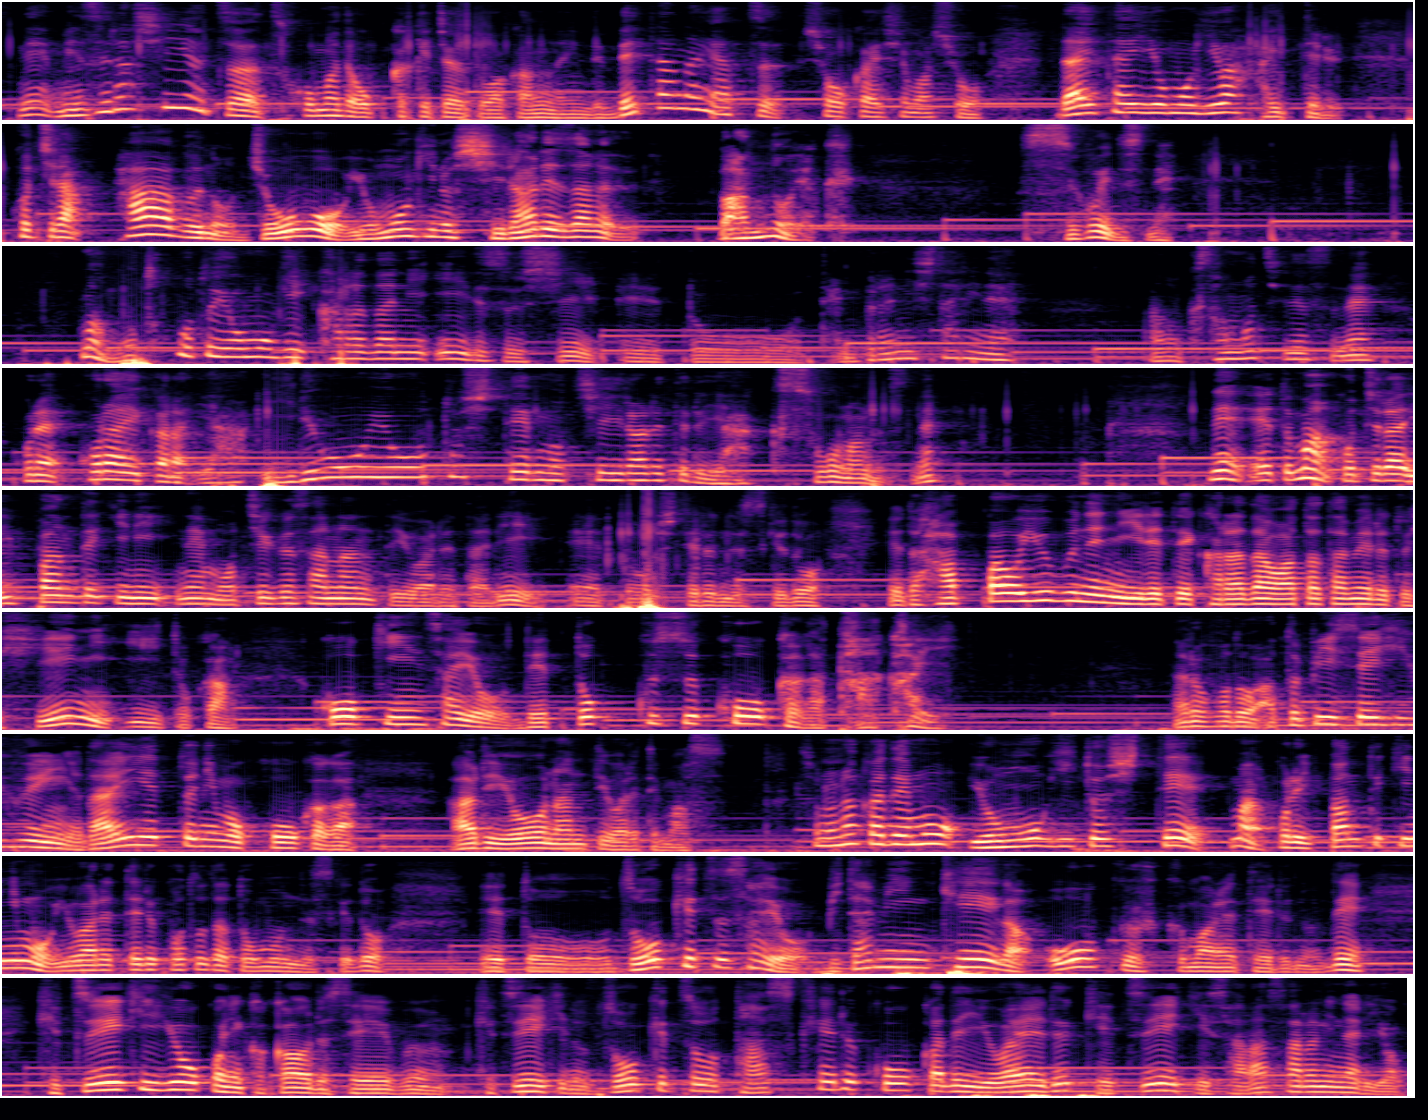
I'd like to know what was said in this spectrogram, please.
ね、珍しいやつはそこまで追っかけちゃうと分かんないんでベタなやつ紹介しましょう。大体よもぎは入ってる。こちらハーブの女王よもぎの知られざる万能薬。すごいですね。まあもともとよもぎ体にいいですし、えーと、天ぷらにしたりね。あの草餅ですね。これ古来からや医療用として用いられてる薬草なんですね。で、えーとまあ、こちら一般的にね持ち草なんて言われたり、えーと、してるんですけど、えーと、葉っぱを湯船に入れて体を温めると冷えにいいとか抗菌作用デトックス効果が高い。なるほど。アトピー性皮膚炎やダイエットにも効果があるよなんて言われてます。その中でもよもぎとしてまあこれ一般的にも言われてることだと思うんですけど、えーと、増血作用ビタミン K が多く含まれているので血液凝固に関わる成分血液の増血を助ける効果でいわゆる血液サラサラになるよ。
